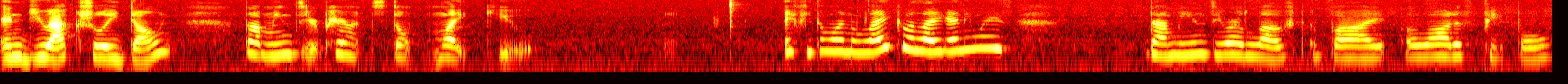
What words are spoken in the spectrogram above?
and you actually don't, that means your parents don't like you. If you don't want to like or like anyways, that means you are loved by a lot of people.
